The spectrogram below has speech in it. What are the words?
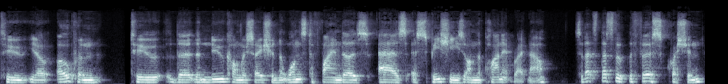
to you know open to the the new conversation that wants to find us as a species on the planet right now. So that's that's the, the first question.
